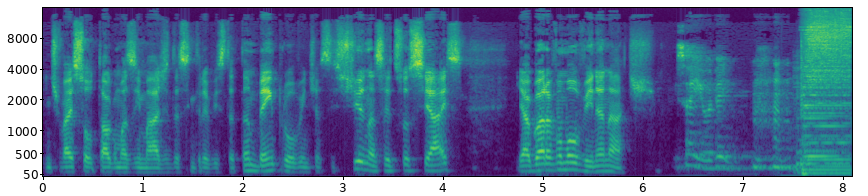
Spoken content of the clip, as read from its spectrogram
A gente vai soltar algumas imagens dessa entrevista também para o ouvinte assistir nas redes sociais. E agora vamos ouvir, né, Nath? Isso aí, olha aí.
